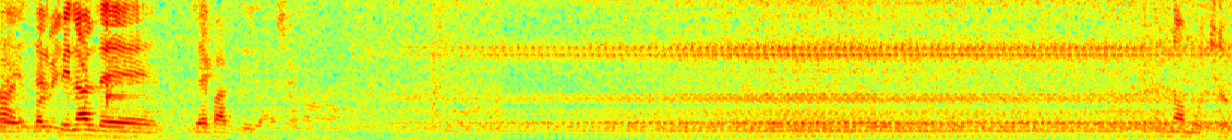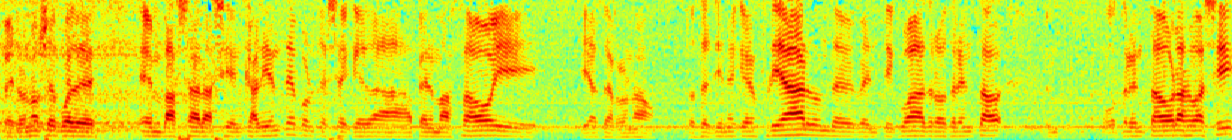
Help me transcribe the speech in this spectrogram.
Ah, de- el del final de, de partida. Eso no. No mucho, pero no se puede envasar así en caliente porque se queda apelmazado y, y aterronado. Entonces tiene que enfriar donde 24 o 30, o 30 horas o así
